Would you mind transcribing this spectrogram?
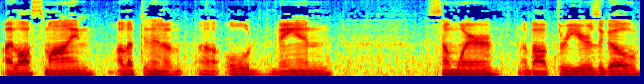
I lost mine. I left it in a, a old van somewhere about three years ago,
